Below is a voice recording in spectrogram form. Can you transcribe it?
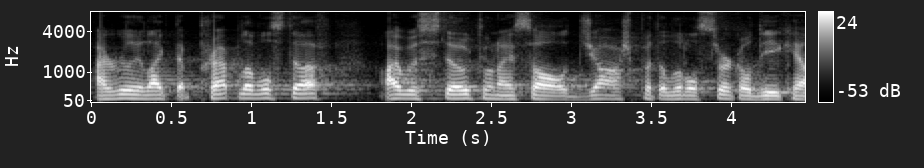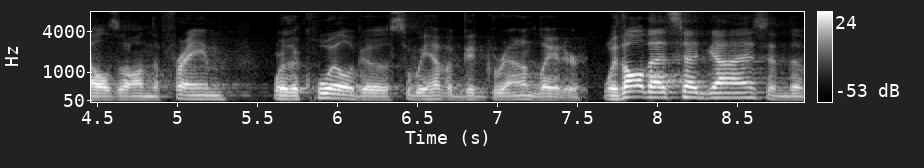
I really like the prep level stuff. I was stoked when I saw Josh put the little circle decals on the frame where the coil goes so we have a good ground later. With all that said, guys, and the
